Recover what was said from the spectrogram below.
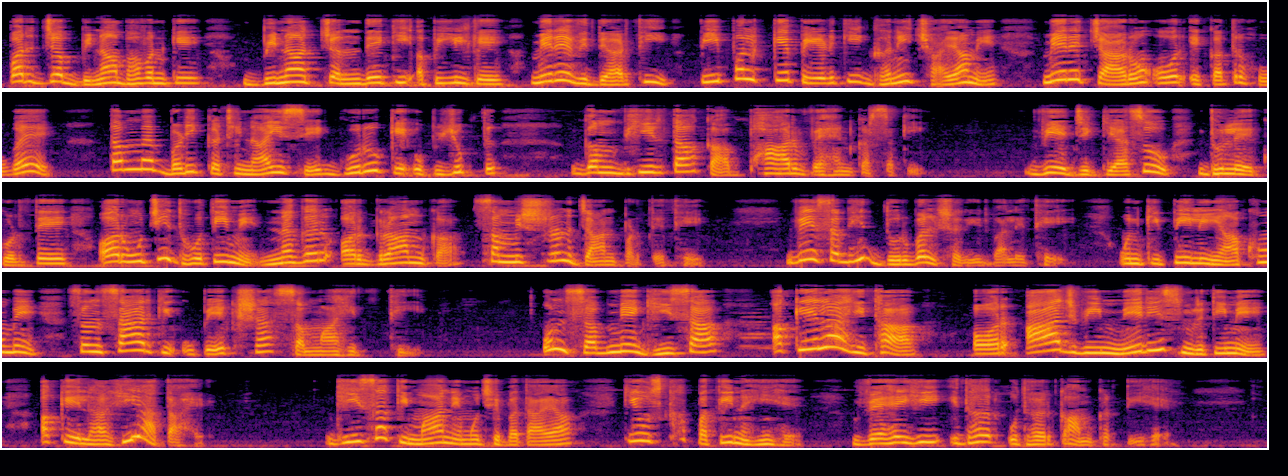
पर जब बिना भवन के, बिना चंदे की अपील के मेरे विद्यार्थी पीपल के पेड़ की घनी छाया में मेरे चारों ओर एकत्र हो गए, तब मैं बड़ी कठिनाई से गुरु के उपयुक्त गंभीरता का भार वहन कर सकी। वे जिज्ञासु, धुले कुर्ते और ऊँची धोती में नगर और ग्राम का सम्मिश्रण जान पड़ते थे। वे सभी दुर्बल शरीर वाले थे। उनकी पीली आँखों में संसार की उपेक्षा समाहित थी। उन सब में घीसा अकेला ही था और आज भी मेरी स्मृति में अकेला ही आता है। घीसा की माँ ने मुझे बताया कि उसका पति नहीं है, वह ही इधर उधर काम करती है।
